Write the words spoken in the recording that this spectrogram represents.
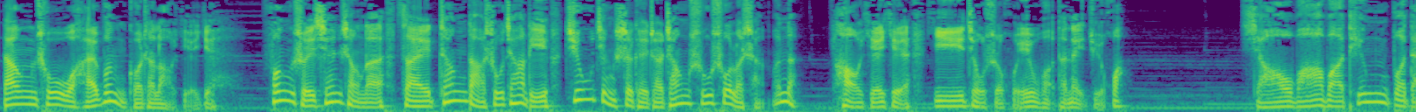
当初我还问过这老爷爷，风水先生呢，在张大叔家里究竟是给这张叔说了什么呢？老爷爷依旧是回我的那句话：“小娃娃听不得，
